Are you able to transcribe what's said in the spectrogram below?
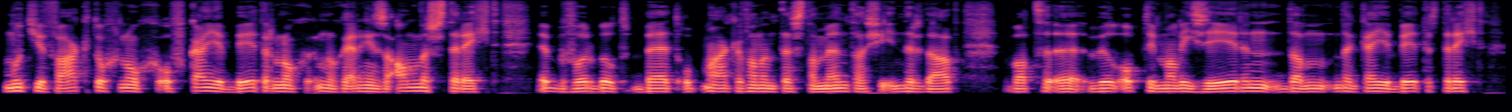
moet je vaak toch nog, of kan je beter nog, nog ergens anders terecht. bijvoorbeeld bij het opmaken van een testament, als je inderdaad wat uh, wil optimaliseren, dan, dan kan je beter terecht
